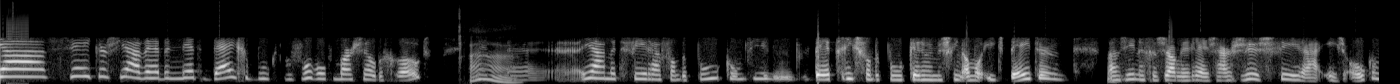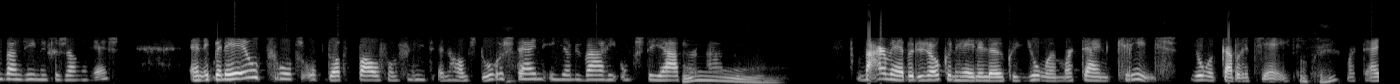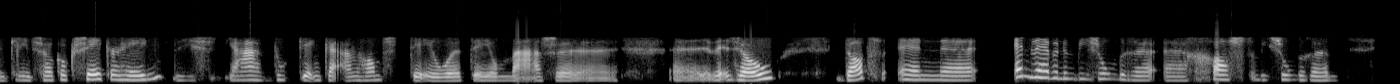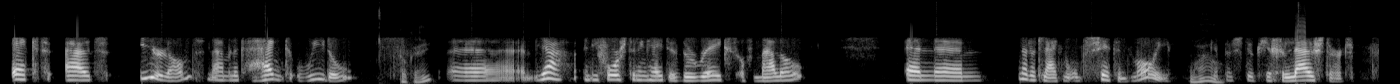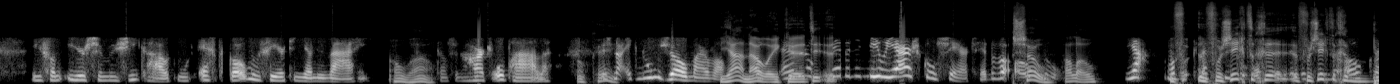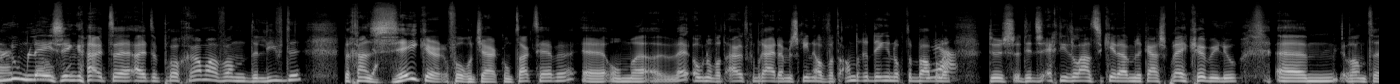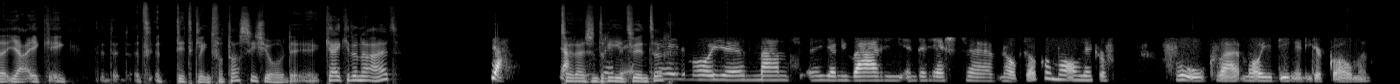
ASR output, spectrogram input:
Ja, zeker. Ja, we hebben net bijgeboekt bijvoorbeeld Marcel de Groot. Ah, Eh, ja, met Vera van der Poel komt hij. Beatrice van der Poel kennen we misschien allemaal iets beter. Waanzinnige zangeres. Haar zus Vera is ook een waanzinnige zangeres. En ik ben heel trots op dat Paul van Vliet en Hans Dorrestein in januari ons theater aan. Maar we hebben dus ook een hele leuke jonge Martijn Krins, jonge cabaretier. Martijn Krins zou ik ook zeker heen. Die is, ja, doet denken aan Hans Theeuwen, Theo eh, eh, zo. Dat. En, eh, en we hebben een bijzondere eh, gast, een bijzondere act uit Ierland, namelijk Hank Weedle. Oké. Eh, ja, en die voorstelling heette The Rakes of Mallow. En ehm, nou, dat lijkt me ontzettend mooi. Ik heb een stukje geluisterd. Wie van Ierse muziek houdt, moet echt komen 14 januari. Oh, wauw. kan zijn hart ophalen. Oké. Dus nou, ik noem zomaar wat. Ja, nou, ik... we, hebben eh, we hebben een nieuwjaarsconcert. Hebben we ook Zo, nog. hallo. Ja, Een, want voorzichtige, voorzichtige ook, eh, bloemlezing uit, eh, uit het programma van De Liefde. We gaan zeker volgend jaar contact hebben. eh, om eh, ook nog wat uitgebreider, misschien over wat andere dingen nog te babbelen. Ja. Dus eh, dit is echt niet de laatste keer dat we met elkaar spreken, Milou. Ehm, want eh, ja, ik, ik, dit klinkt fantastisch, joh. Kijk je er nou uit? Ja. Ja, 2023? we hebben echt Een hele mooie maand eh, januari en de rest eh, loopt ook allemaal lekker vol qua mooie dingen die er komen.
